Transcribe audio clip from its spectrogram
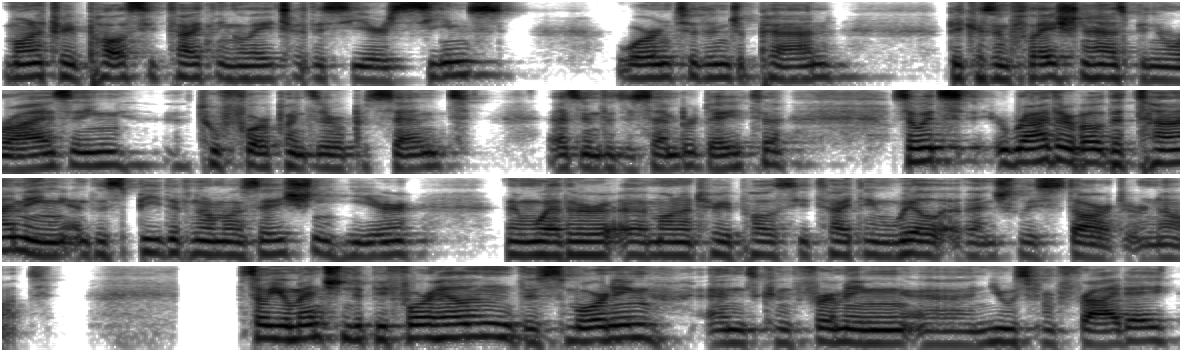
monetary policy tightening later this year seems warranted in Japan because inflation has been rising to 4.0% as in the December data. So it's rather about the timing and the speed of normalization here than whether uh, monetary policy tightening will eventually start or not. So you mentioned it before, Helen, this morning, and confirming uh, news from Friday.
